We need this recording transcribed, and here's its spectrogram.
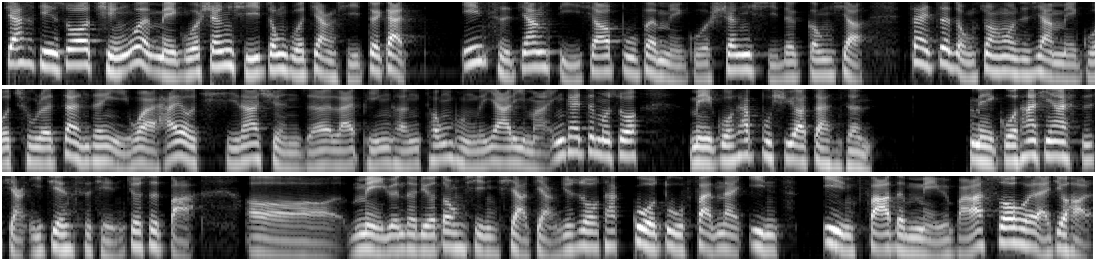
加斯汀说，请问美国升息，中国降息，对干，因此将抵消部分美国升息的功效。在这种状况之下，美国除了战争以外，还有其他选择来平衡通膨的压力吗？应该这么说，美国它不需要战争。美国他现在只想一件事情，就是把呃美元的流动性下降，就是说它过度泛滥印印发的美元，把它收回来就好了。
